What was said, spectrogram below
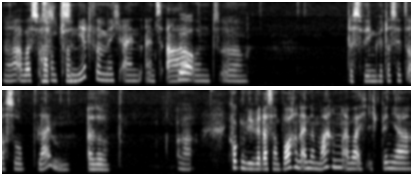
ja. Aber es, es Passt schon. funktioniert für mich ein 1A Ja. und äh, deswegen wird das jetzt auch so bleiben. Also äh, gucken, wie wir das am Wochenende machen, aber ich, ich bin ja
